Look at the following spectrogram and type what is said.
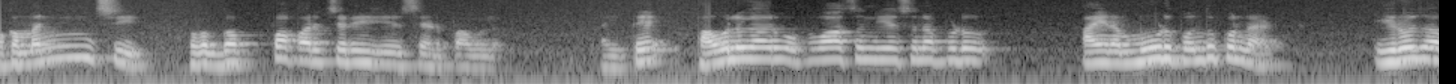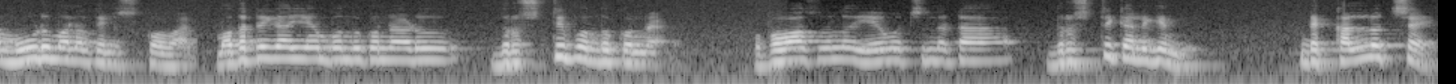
ఒక మంచి ఒక గొప్ప పరిచర్య చేశాడు పౌలు. అయితే పౌలు గారు ఉపవాసం చేసినప్పుడు ఆయన మూడు పొందుకున్నాడు. ఈరోజు ఆ మూడు మనం తెలుసుకోవాలి. మొదటిగా ఏం పొందుకున్నాడు? దృష్టి పొందుకున్నాడు. ఉపవాసంలో ఏమొచ్చిందట? దృష్టి కలిగింది. అంటే కళ్ళు వచ్చాయి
